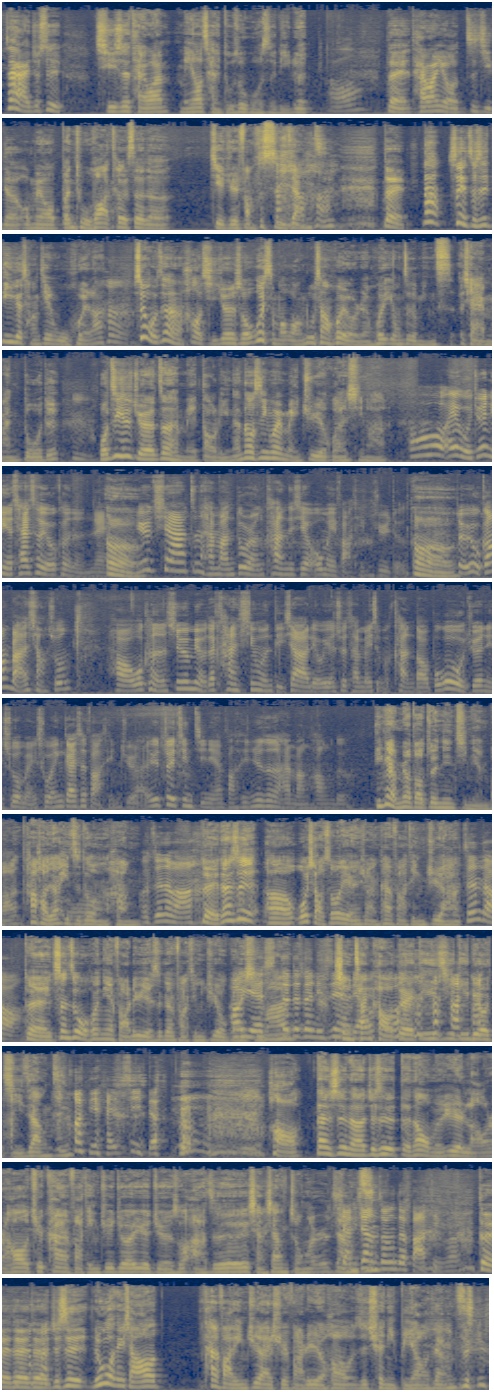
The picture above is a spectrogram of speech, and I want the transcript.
再来就是，其实台湾没有采毒树果实理论。哦，对，台湾有自己的，我们有本土化特色的解决方式这样子，对，那所以这是第一个常见误会啦，所以我真的很好奇，就是说为什么网络上会有人会用这个名词，而且还蛮多的，嗯，我自己是觉得真的很没道理，难道是因为美剧的关系吗？哦，哎，我觉得你的猜测有可能呢，嗯，因为现在真的还蛮多人看那些欧美法庭剧的，嗯，对，因为我刚刚本来想说。好，我可能是因为没有在看新闻底下的留言，所以才没怎么看到。不过我觉得你说的没错，应该是法庭剧啦，因为最近几年法庭剧真的还蛮夯的。应该也没有到最近几年吧，他好像一直都很夯。哦，真的吗？对，但是呃，我小时候也很喜欢看法庭剧啊。真的哦。对，甚至我会念法律也是跟法庭剧有关系吗？对对对，你之前请参考对第一季第六集这样子。哦，你还记得？好，但是呢，就是等到我们越老，然后去看法庭剧，就会越觉得说啊，这是想象中而这样。想象中的法庭吗？对对对，就是如果你想要。看法庭剧来学法律的话，我是劝你不要这样子。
